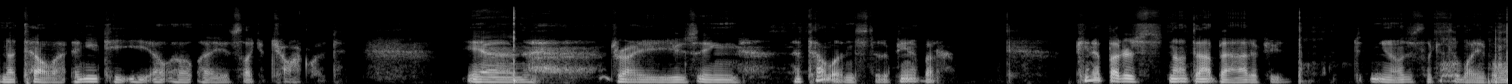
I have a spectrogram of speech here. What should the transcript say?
Nutella, N-U-T-E-L-L-A. It's like a chocolate. And try using Nutella instead of peanut butter. Peanut butter's not that bad if you, you know, just look at the label.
